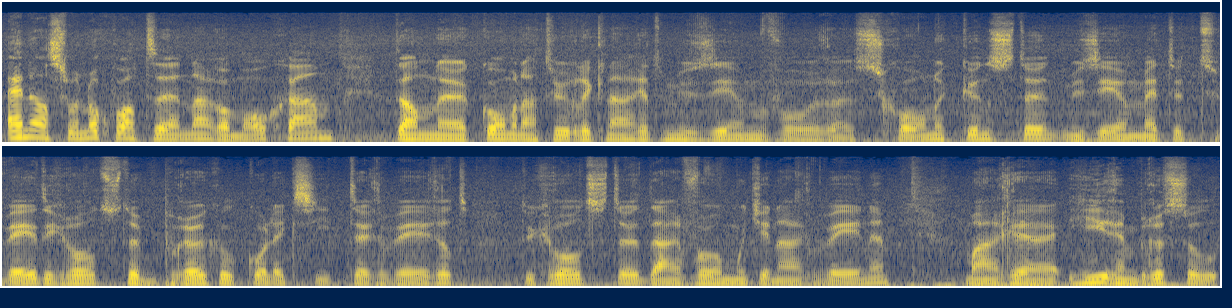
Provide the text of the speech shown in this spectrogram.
En als we nog wat eh, naar omhoog gaan, dan eh, komen we natuurlijk naar het Museum voor eh, Schone Kunsten. Het museum met de tweede grootste breugelcollectie ter wereld. De grootste, daarvoor moet je naar Wenen. Maar hier in Brussel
